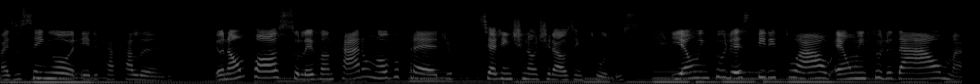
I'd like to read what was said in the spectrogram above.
Mas o Senhor, Ele está falando. Eu não posso levantar um novo prédio se a gente não tirar os entulhos. E é um entulho espiritual, é um entulho da alma.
